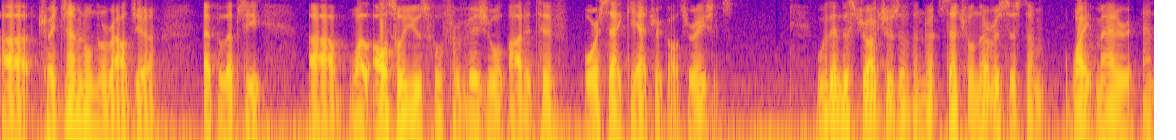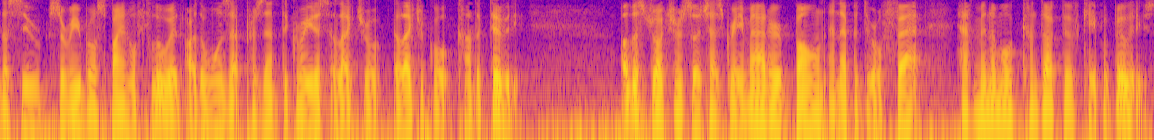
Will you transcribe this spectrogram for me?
uh, trigeminal neuralgia, epilepsy, uh, while also useful for visual, auditive, or psychiatric alterations. Within the structures of the ner central nervous system, white matter and the cer cerebral spinal fluid are the ones that present the greatest electro electrical conductivity. Other structures such as gray matter, bone, and epidural fat have minimal conductive capabilities.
